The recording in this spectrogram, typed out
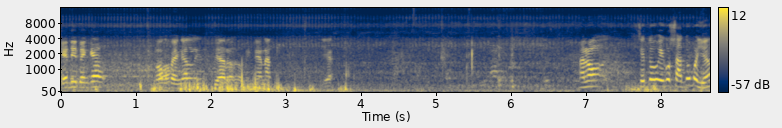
kayak di bengkel Mau ke bengkel biar enak. Ya. Anu, situ ikut satu apa ya?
